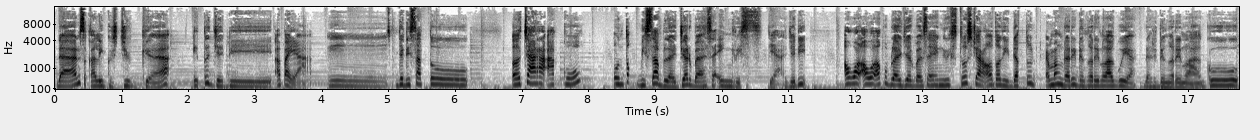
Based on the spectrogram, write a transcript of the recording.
Dan sekaligus juga itu jadi apa ya? Hmm, jadi satu uh, cara aku untuk bisa belajar bahasa Inggris. Ya, jadi awal-awal aku belajar bahasa Inggris tuh secara otodidak tuh emang dari dengerin lagu ya, dari dengerin lagu.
